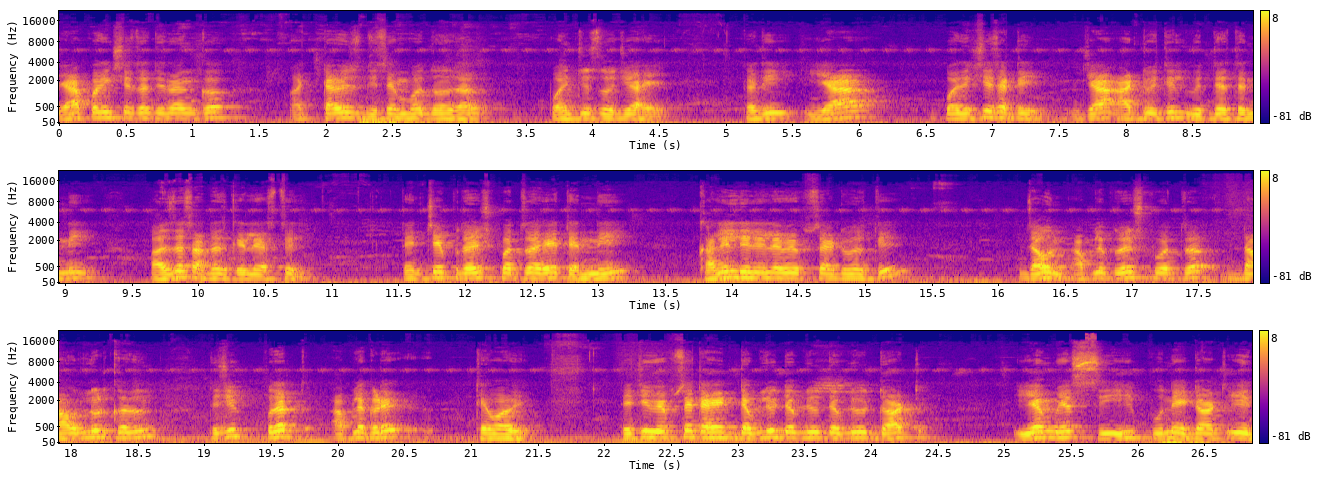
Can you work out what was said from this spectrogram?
या परीक्षेचा दिनांक अठ्ठावीस डिसेंबर दोन हजार पंचवीस रोजी आहे. तरी या परीक्षेसाठी ज्या आठवीतील विद्यार्थ्यांनी अर्ज सादर केले असतील त्यांचे प्रवेशपत्र हे त्यांनी खालील दिलेल्या वेबसाईटवरती जाऊन आपले प्रवेशपत्र डाउनलोड करून त्याची प्रत आपल्याकडे ठेवावी. त्याची वेबसाईट आहे W W W dot M S C E Pune dot in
